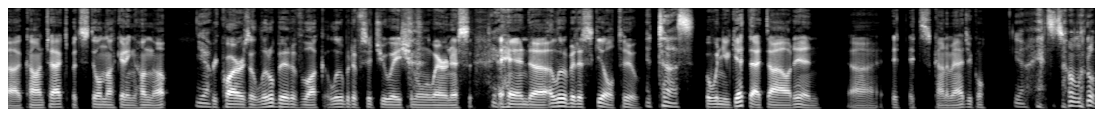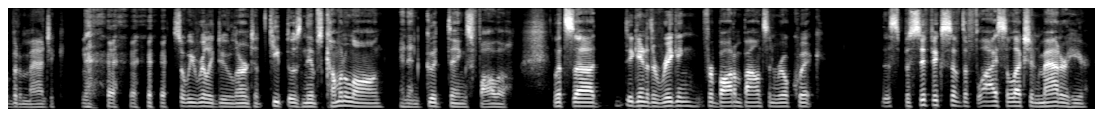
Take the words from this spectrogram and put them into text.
uh, contacts, but still not getting hung up, Yeah. requires a little bit of luck, a little bit of situational awareness, Yeah. and uh, a little bit of skill too. It does. But when you get that dialed in, uh, it, it's kind of magical. Yeah. It's its own little bit of magic. So we really do learn to keep those nymphs coming along and then good things follow. Let's uh, dig into the rigging for bottom bouncing real quick. The specifics of the fly selection matter here,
